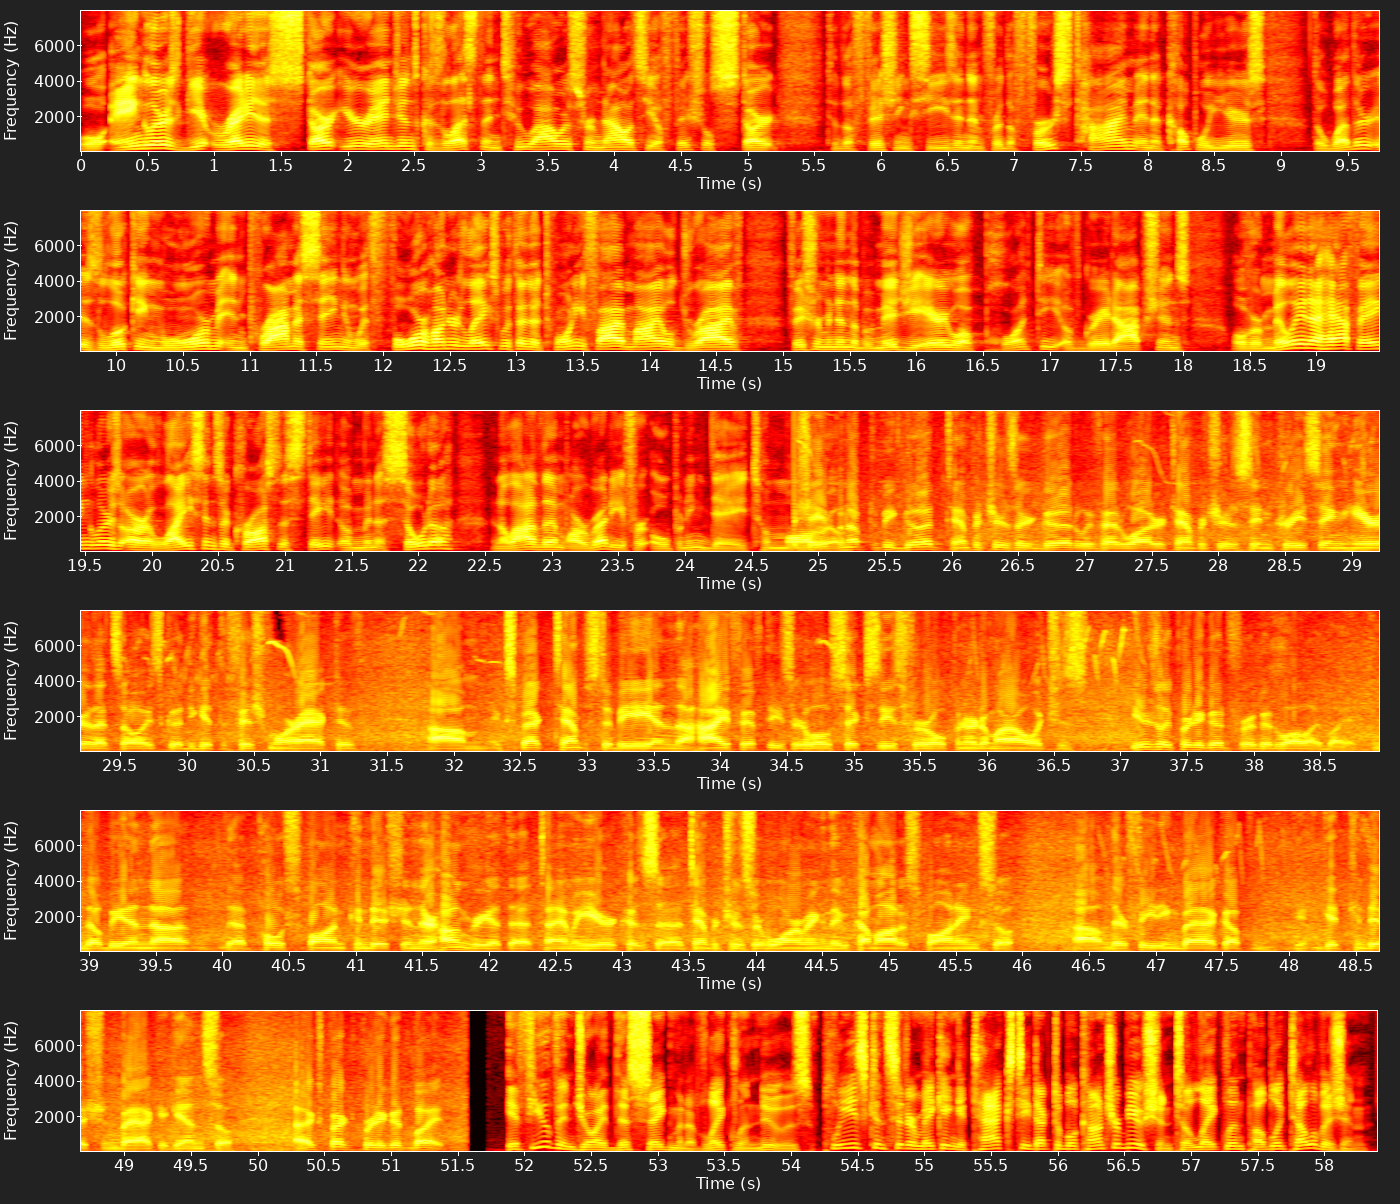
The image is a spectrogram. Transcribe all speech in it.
Well, anglers, get ready to start your engines because less than two hours from now, it's the official start to the fishing season. And for the first time in a couple years, the weather is looking warm and promising. And with 400 lakes within a 25 mile drive, fishermen in the Bemidji area will have plenty of great options. Over a million and a half anglers are licensed across the state of Minnesota, and a lot of them are ready for opening day tomorrow. Shaping up to be good. Temperatures are good. We've had water temperatures increasing here. That's always good to get the fish more active. Um, expect temps to be in the high 50s or low 60s for opener tomorrow, which is usually pretty good for a good walleye bite. And they'll be in uh, that post-spawn condition. They're hungry at that time of year because uh, temperatures are warming. They've come out of spawning, so um, they're feeding back up and get conditioned back again. So I expect a pretty good bite. If you've enjoyed this segment of Lakeland News, please consider making a tax-deductible contribution to Lakeland Public Television.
